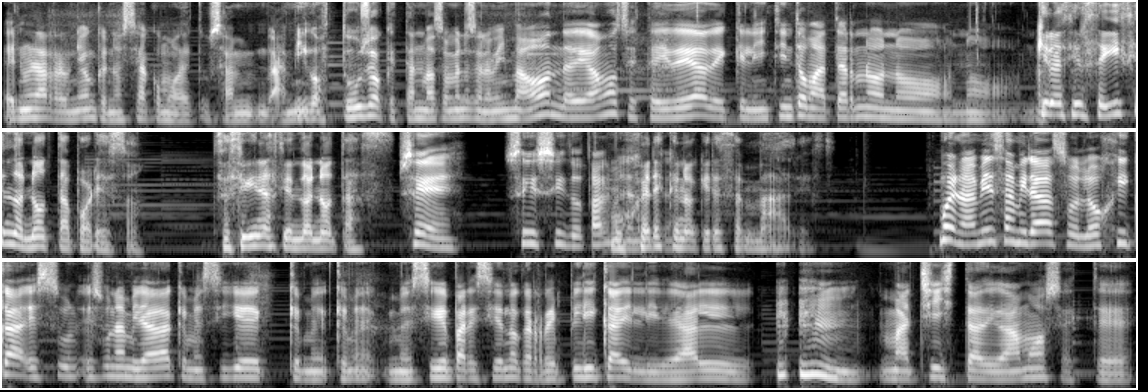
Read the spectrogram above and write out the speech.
en una reunión que no sea como de tus amigos tuyos que están más o menos en la misma onda, digamos, esta idea de que el instinto materno no... no, Quiero decir, seguís siendo nota por eso. Se siguen haciendo notas. Sí, sí, sí, totalmente. Mujeres que no quieren ser madres. Bueno, a mí esa mirada zoológica es, es una mirada que me sigue, que me, que me, sigue pareciendo que replica el ideal machista, digamos, este,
